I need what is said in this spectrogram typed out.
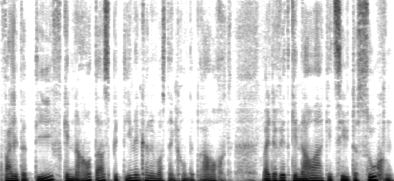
qualitativ genau das bedienen können, was dein Kunde braucht, weil der wird genauer, gezielter suchen.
